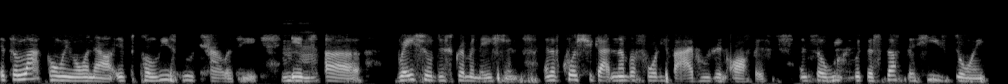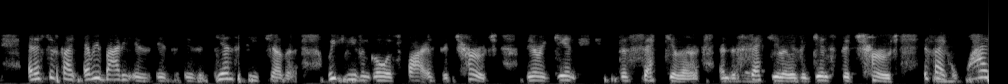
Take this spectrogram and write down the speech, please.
It's a lot going on now. It's police brutality. Mhm. It's uh, racial discrimination, and of course you got number 45 who's in office. And so we, with the stuff that he's doing, and it's just like everybody is is is against each other. We can even go as far as the church. They're against the secular, and the Yeah. secular is against the church. It's like, mm. why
